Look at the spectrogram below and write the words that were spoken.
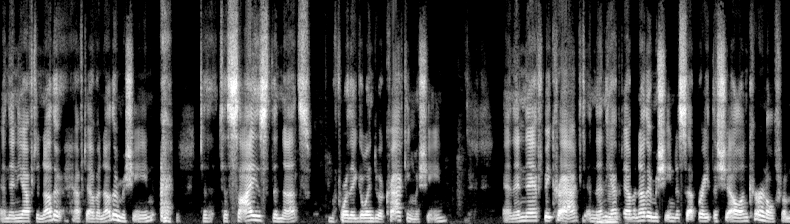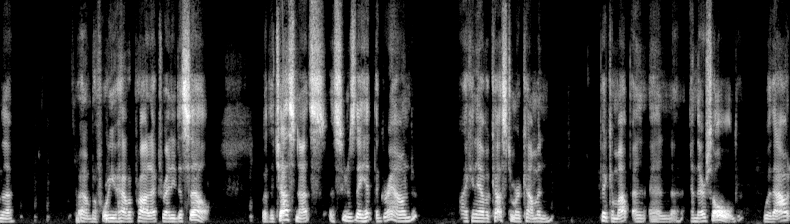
and then you have to another have to have another machine to, to size the nuts before they go into a cracking machine and then they have to be cracked and then mm-hmm. you have to have another machine to separate the shell and kernel from the uh, before you have a product ready to sell with the chestnuts as soon as they hit the ground i can have a customer come and pick them up and and, and they're sold without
